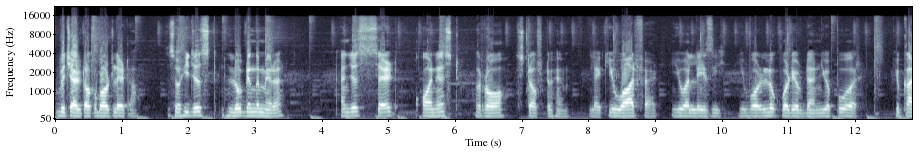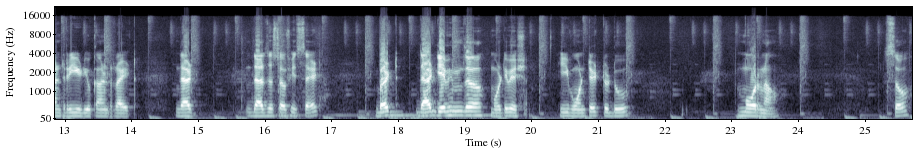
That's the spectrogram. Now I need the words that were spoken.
which i'll talk about later. So he just looked in the mirror and just said honest raw stuff to him. Like you are fat. You are lazy. You look what you have done. You're poor. You can't read. You can't write. That that's the stuff he said. But that gave him the motivation. He wanted to do more now. So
